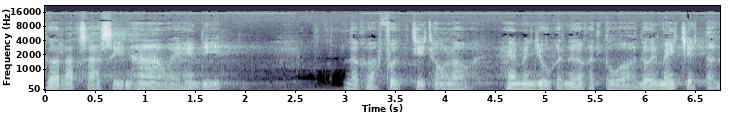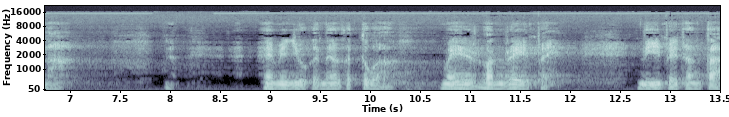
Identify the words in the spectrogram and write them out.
ก็รักษาศีลห้าไว้ให้ดี แล้วก็ฝึกจิตของเรา ให้มันอยู่กับเนื้อกับตัว โดยไม่เจตนา ให้มันอยู่กับเนื้อกับตัว ไม่ร่อนเร่ไปหนีไปทางตา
